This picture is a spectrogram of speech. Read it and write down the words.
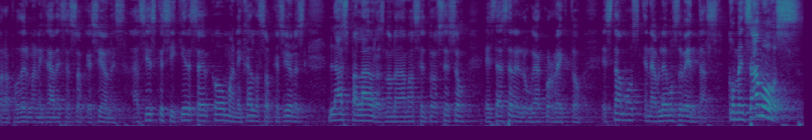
para poder manejar esas objeciones. Así es que si quieres saber cómo manejar las objeciones, las palabras, no nada más el proceso, estás en el lugar correcto. Estamos en Hablemos de Ventas. ¡Comenzamos!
